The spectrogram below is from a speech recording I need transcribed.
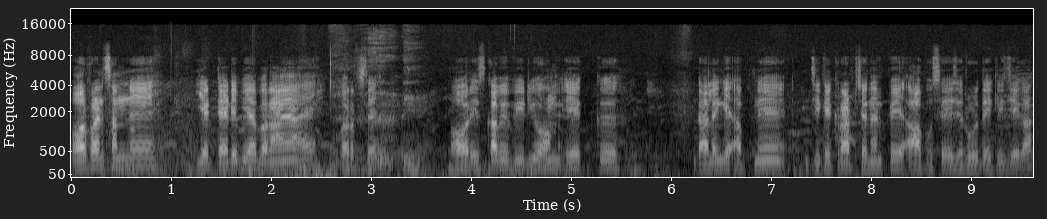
और फ्रेंड्स हमने ये टेडी बियर बनाया है बर्फ़ से। और इसका भी वीडियो हम एक डालेंगे अपने जीके क्राफ्ट चैनल पे आप उसे ज़रूर देख लीजिएगा।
